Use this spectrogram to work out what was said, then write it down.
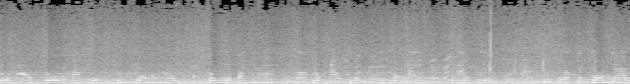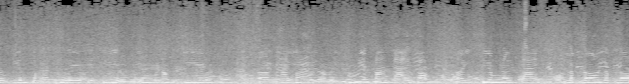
វើមកអង្គើដែលបានធ្វើជាយូរយូរមកហើយដូចជាបញ្ហាអឺប្រកែត្រូវប្រកែខ្មែរជាគឺថាកិច្ចចរចារវាងធ្វើភាគីរវាងកម្ពុជានិងអឺថៃបានមានបានការអីសោះហើយទៀមនៅតែលឹកដោលឹកដោ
